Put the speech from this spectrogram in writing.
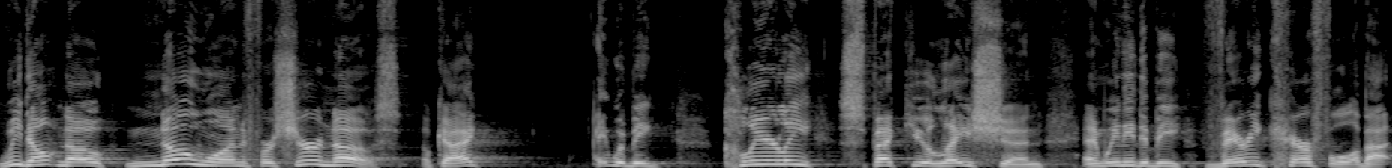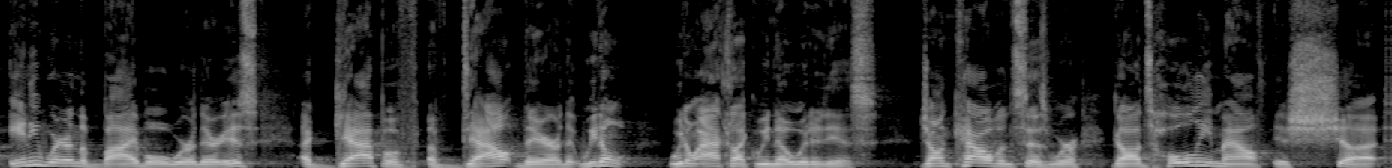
We don't know. No one for sure knows, okay? It would be clearly speculation, and we need to be very careful about anywhere in the Bible where there is a gap of, of doubt there that we don't, we don't act like we know what it is. John Calvin says, where God's holy mouth is shut,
